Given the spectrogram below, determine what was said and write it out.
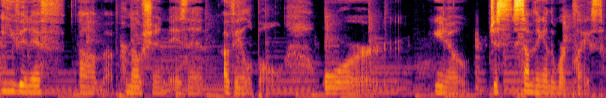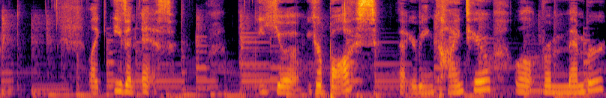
even if um, promotion isn't available or you know just something in the workplace. Like even if your your boss that you're being kind to will remember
